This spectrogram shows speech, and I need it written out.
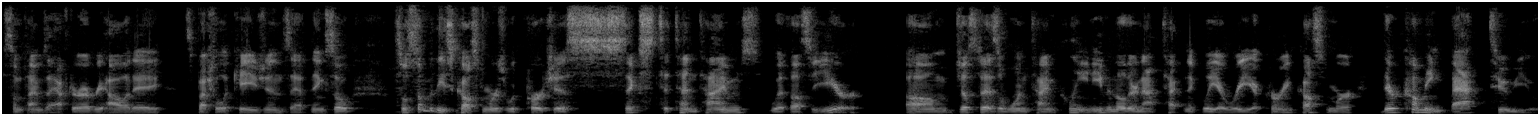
sometimes after every holiday, special occasions, that thing. So so some of these customers would purchase six to 10 times with us a year, um, just as a one time clean. Even though they're not technically a reoccurring customer, they're coming back to you.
